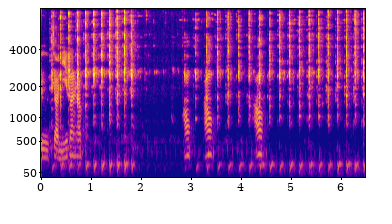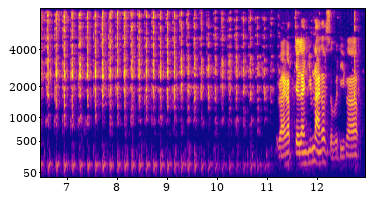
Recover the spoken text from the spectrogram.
ดูจอนี้กันครับ เอาเอาเอา ไรครับ เจอกันคลิปหน้าครับ สวัสดีครับ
